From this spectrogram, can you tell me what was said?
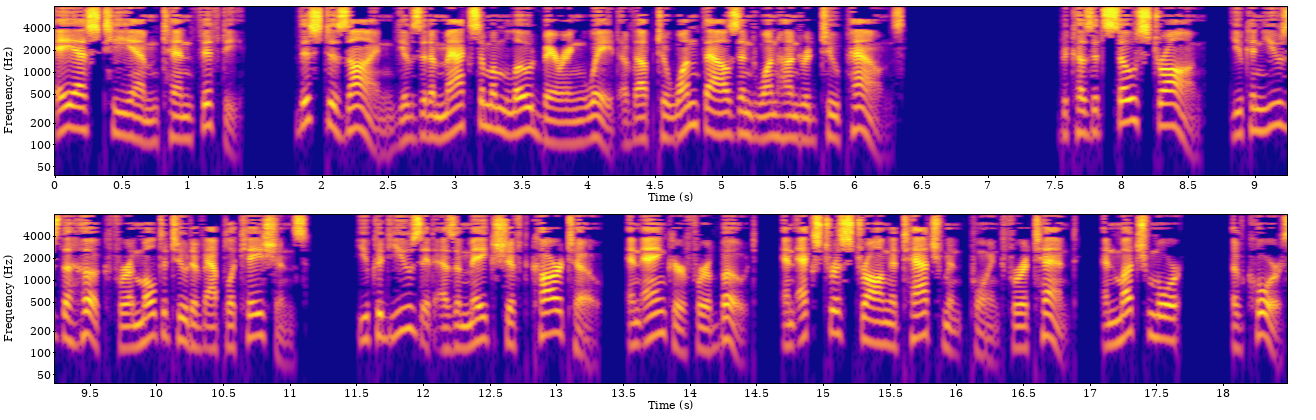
ASTM 1050, this design gives it a maximum load bearing weight of up to 1,102 pounds. Because it's so strong, you can use the hook for a multitude of applications. You could use it as a makeshift car tow, an anchor for a boat, an extra strong attachment point for a tent, and much more. Of course,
